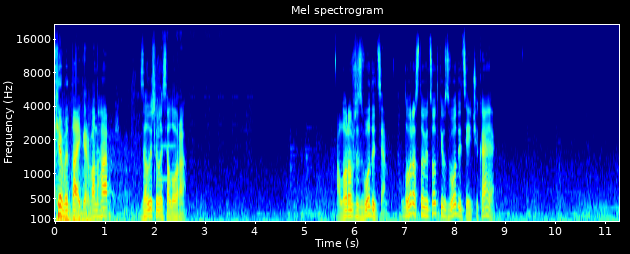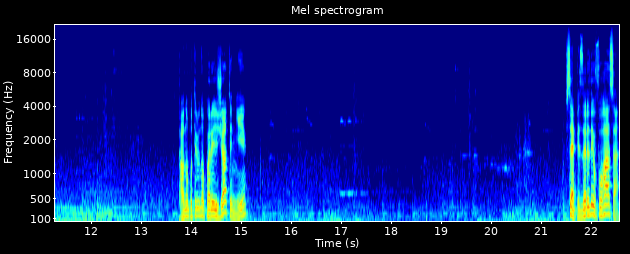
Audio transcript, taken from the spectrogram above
Геве Тайгер в ангар. Залишилася Лора. А Лора вже зводиться. Лора 100% зводиться і чекає. Певно, потрібно переїжджати, ні? Все, підзарядив фугаса.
